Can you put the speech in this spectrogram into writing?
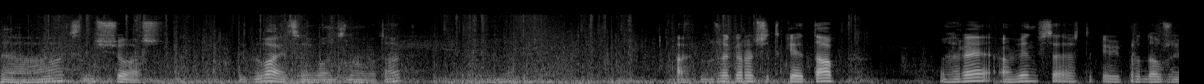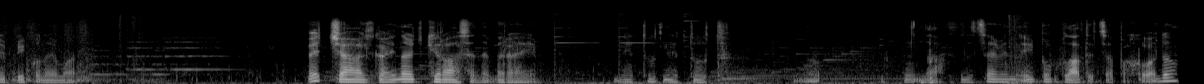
Так, ну що ж. Відбувається Іван знову, так? Так, ну вже, коротше, такий етап гри, а він все ж таки продовжує піку наймати. Печалька, і навіть кіраси не бере їм. Ні тут, ні тут. Ну, да, за це він і поплатиться, походу.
